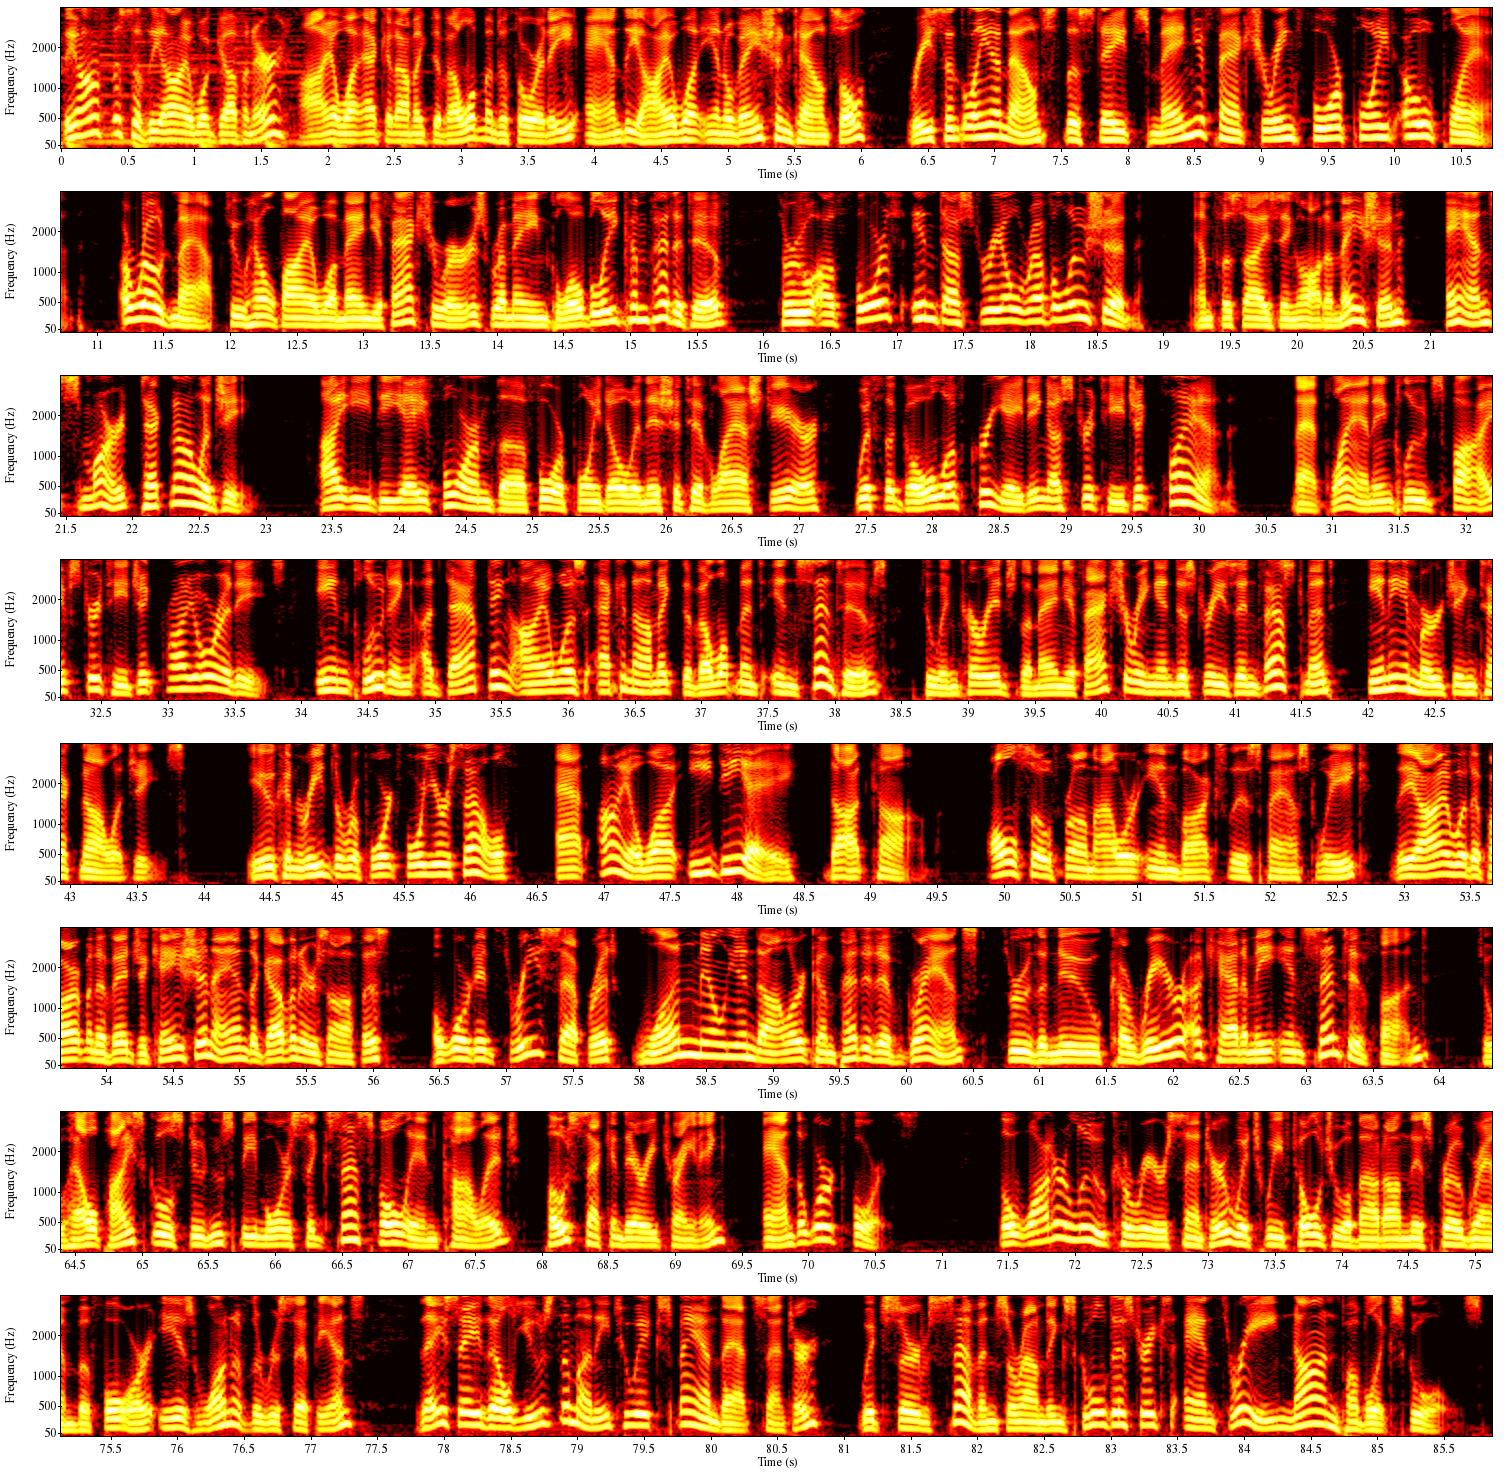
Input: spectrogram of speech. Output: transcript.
The Office of the Iowa Governor, Iowa Economic Development Authority, and the Iowa Innovation Council recently announced the state's Manufacturing 4.0 plan, a roadmap to help Iowa manufacturers remain globally competitive through a fourth industrial revolution, emphasizing automation and smart technology. IEDA formed the 4.0 initiative last year with the goal of creating a strategic plan. That plan includes five strategic priorities, including adapting Iowa's economic development incentives to encourage the manufacturing industry's investment in emerging technologies. You can read the report for yourself at iowaeda.com. Also, from our inbox this past week, the Iowa Department of Education and the Governor's Office awarded three separate $1 million competitive grants through the new Career Academy Incentive Fund to help high school students be more successful in college, post secondary training, and the workforce. The Waterloo Career Center, which we've told you about on this program before, is one of the recipients. They say they'll use the money to expand that center, which serves seven surrounding school districts and three non public schools.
